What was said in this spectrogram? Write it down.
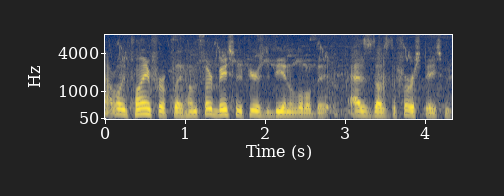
Not really playing for a play at home. Third baseman appears to be in a little bit, as does the first baseman.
